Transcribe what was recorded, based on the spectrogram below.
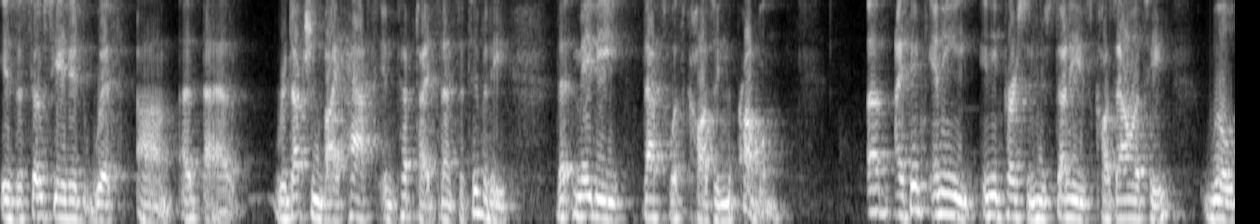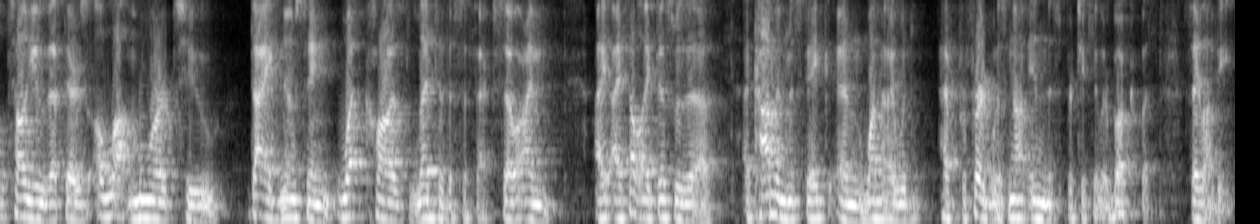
is associated with um, a, a, reduction by half in peptide sensitivity, that maybe that's what's causing the problem. Uh, I think any any person who studies causality will tell you that there's a lot more to diagnosing what cause led to this effect. So I'm I, I felt like this was a, a common mistake and one that I would have preferred was not in this particular book, but c'est la vie.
